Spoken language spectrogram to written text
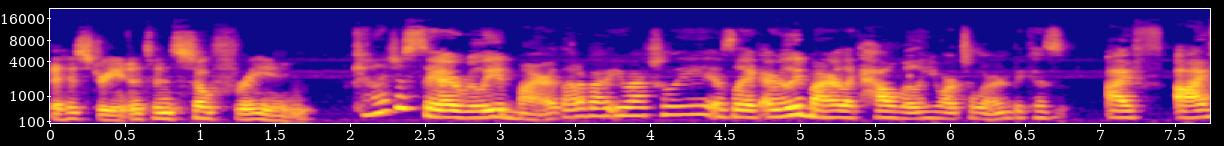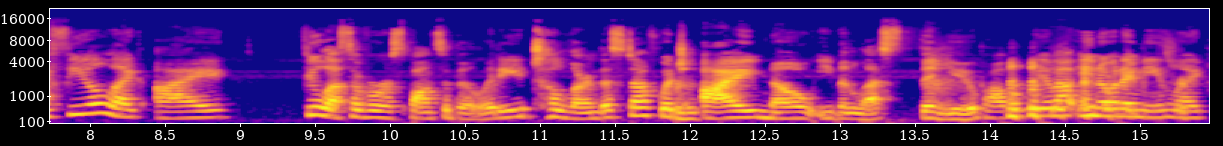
the history, and it's been so freeing. Can I just say I really admire that about you actually? Is like I really admire like how willing you are to learn because I, f- I feel like I feel less of a responsibility to learn this stuff, which mm-hmm. I know even less than you probably about. You know what I mean? Like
